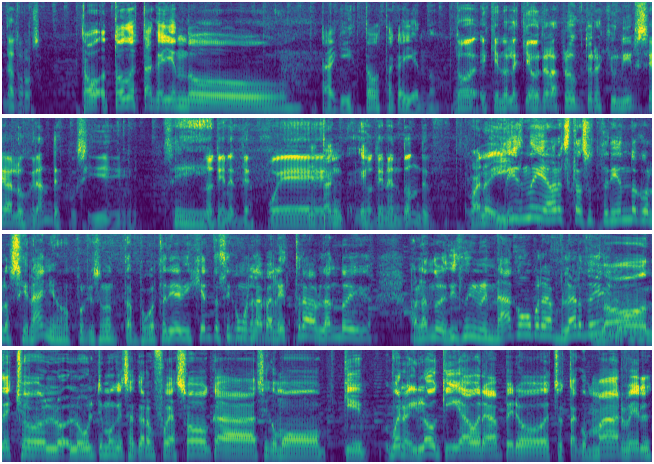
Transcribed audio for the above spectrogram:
Dato rosa. Todo, todo está cayendo aquí, todo está cayendo. Todo- es que no les queda otra a las productoras que unirse a los grandes, pues si Sí. no tienen después Están- no tienen dónde. Bueno, y Disney ahora se está sosteniendo con los 100 años, porque si no tampoco estaría vigente así como en la palestra hablando de, hablando de Disney, no hay nada como para hablar de no, él. de hecho lo, lo último que sacaron fue Ahsoka, así como que, bueno, y Loki ahora, pero esto está con Marvel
